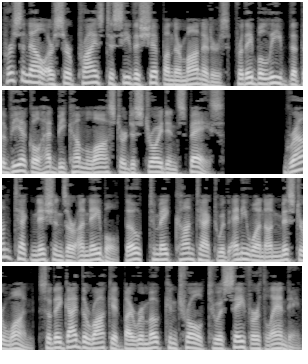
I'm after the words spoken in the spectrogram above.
Personnel are surprised to see the ship on their monitors, for they believed that the vehicle had become lost or destroyed in space. Ground technicians are unable, though, to make contact with anyone on Mr. 1, so they guide the rocket by remote control to a safe Earth landing.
